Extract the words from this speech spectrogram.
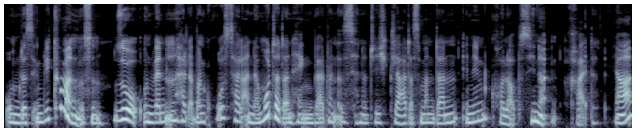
um das irgendwie kümmern müssen. So, und wenn dann halt aber ein Großteil an der Mutter dann hängen bleibt, dann ist es ja natürlich klar, dass man dann in den Kollaps hineinreitet, ja.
